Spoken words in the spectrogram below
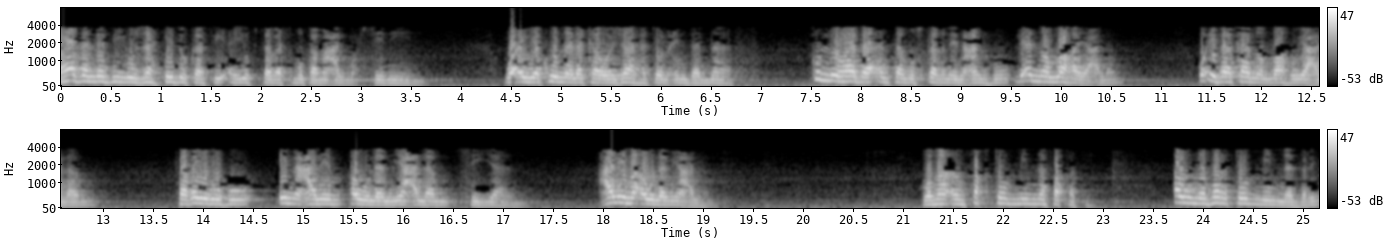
وهذا الذي يزهدك في أن يكتب اسمك مع المحسنين. وأن يكون لك وجاهة عند الناس. كل هذا أنت مستغن عنه لأن الله يعلم. وإذا كان الله يعلم فغيره إن علم أو لم يعلم سيان. علم أو لم يعلم. وما أنفقتم من نفقة أو نذرتم من نذر.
